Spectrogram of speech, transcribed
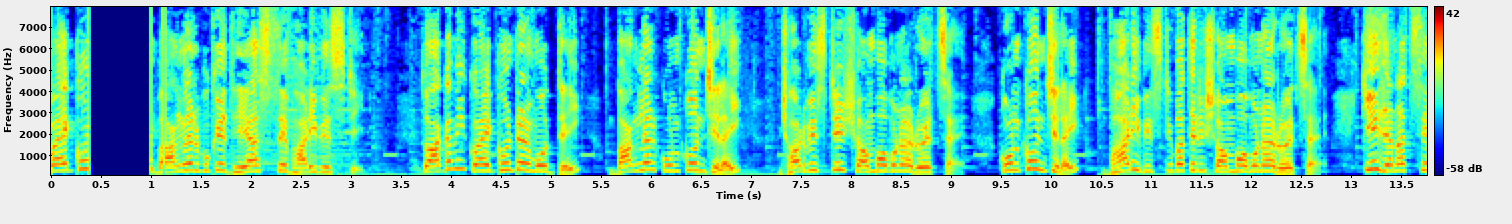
কয়েক ঘণ্টা বাংলার বুকে ধেয়ে আসছে ভারী বৃষ্টি। তো আগামী কয়েক ঘণ্টার মধ্যেই বাংলার কোন কোন জেলায় ঝড় বৃষ্টির সম্ভাবনা রয়েছে? কোন কোন জেলায় ভারী বৃষ্টিপাতের সম্ভাবনা রয়েছে? কি জানাচ্ছে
